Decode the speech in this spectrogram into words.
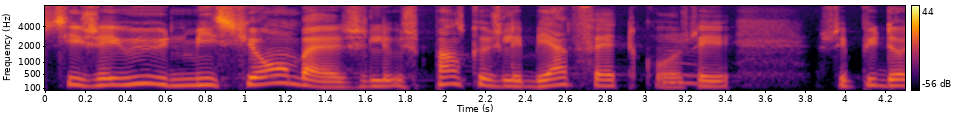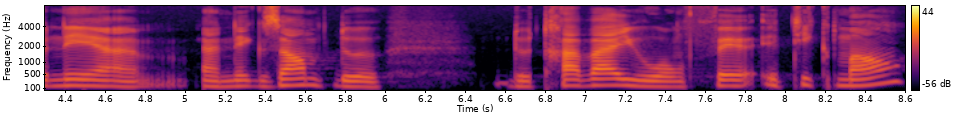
si j'ai eu une mission, ben, je, je pense que je l'ai bien faite. Quoi. Mm. J'ai, pu donner un, un exemple de, de, travail où on fait éthiquement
